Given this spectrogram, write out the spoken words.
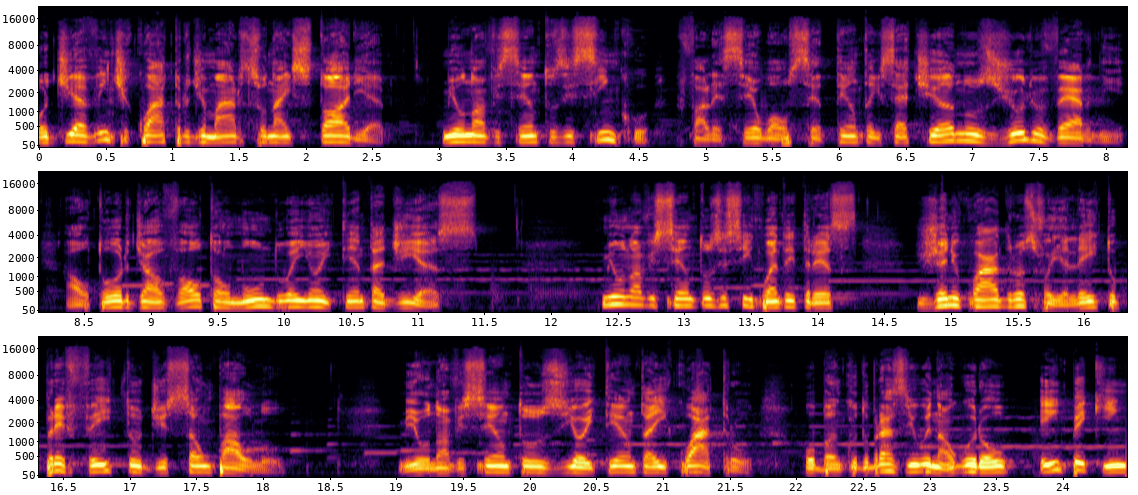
O dia 24 de março na história. 1905, faleceu aos 77 anos Júlio Verne, autor de A Volta ao Mundo em 80 Dias. 1953, Jânio Quadros foi eleito prefeito de São Paulo. 1984, o Banco do Brasil inaugurou, em Pequim,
